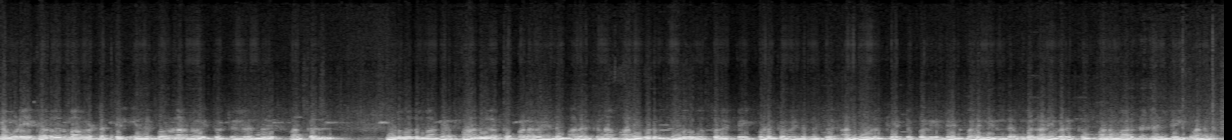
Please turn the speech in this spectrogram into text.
நம்முடைய கரூர் மாவட்டத்தில் இந்த கொரோனா நோய் தொற்றிலிருந்து மக்கள் முழுவதுமாக பாதுகாக்கப்பட வேண்டும். அதற்கு நாம் அனைவரும் முழு ஒத்துழைப்பை கொடுக்க வேண்டும் என்று அன்போடு கேட்டுக்கொள்கின்றேன். வருகின்ற உங்கள் அனைவருக்கும் மனமார்ந்த நன்றி வணக்கம்.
